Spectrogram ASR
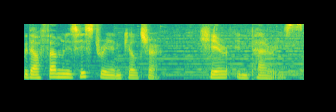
with our family's history and culture, here in Paris.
